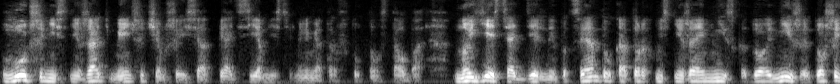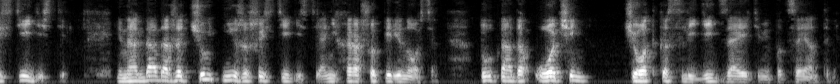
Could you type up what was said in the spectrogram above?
лучше не снижать меньше, чем 65-70 мм ртутного столба. Но есть отдельные пациенты, у которых мы снижаем низко, до, ниже, до 60. Иногда даже чуть ниже 60, они хорошо переносят. Тут надо очень четко следить за этими пациентами.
